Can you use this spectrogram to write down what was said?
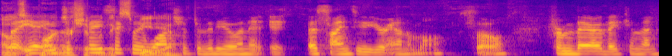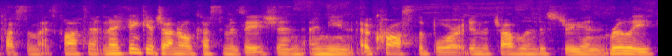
oh, but yeah, you just basically watch the video and it, it assigns you your animal. So from there, they can then customize content. And I think in general customization, I mean, across the board in the travel industry and really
